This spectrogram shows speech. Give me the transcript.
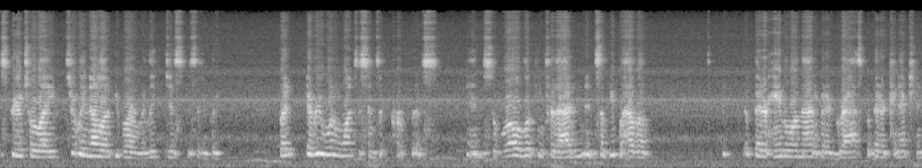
spiritual life. Certainly not a lot of people are religious specifically. But everyone wants a sense of purpose. And so we're all looking for that. And, and some people have a, a better handle on that, a better grasp, a better connection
